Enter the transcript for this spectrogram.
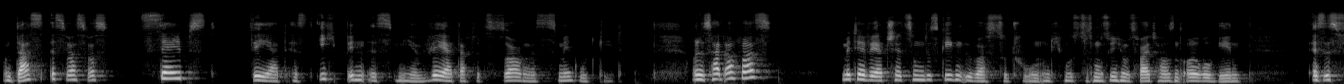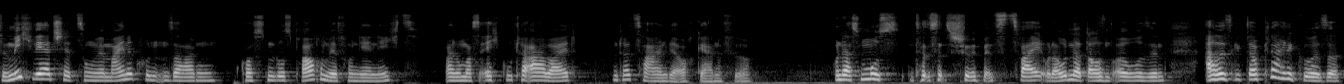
Und das ist was, was selbst wert ist. Ich bin es mir wert, dafür zu sorgen, dass es mir gut geht. Und es hat auch was mit der Wertschätzung des Gegenübers zu tun. Und ich muss, das muss nicht um 2000 Euro gehen. Es ist für mich Wertschätzung, wenn meine Kunden sagen, kostenlos brauchen wir von dir nichts, weil du machst echt gute Arbeit und da zahlen wir auch gerne für. Und das muss, das ist schön, wenn es zwei oder hunderttausend Euro sind, aber es gibt auch kleine Kurse.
